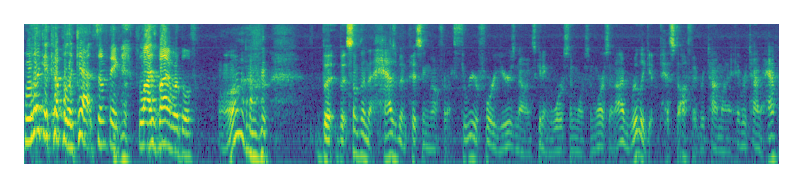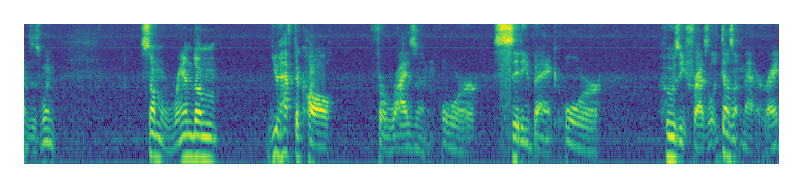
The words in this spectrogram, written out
we're like a couple of cats something flies by and we're both Huh? but but something that has been pissing me off for like three or four years now, and it's getting worse and worse and worse, and I really get pissed off every time I every time it happens is when some random you have to call Verizon or Citibank or Whoosy Frazzle. It doesn't matter, right?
